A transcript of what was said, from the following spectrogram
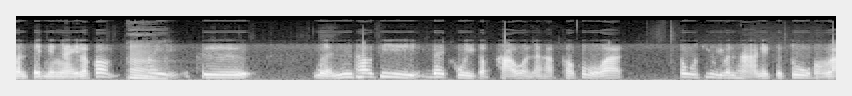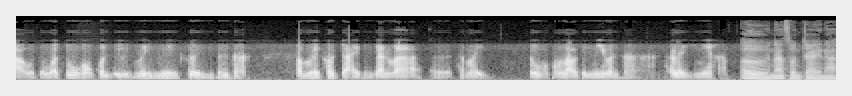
มันเป็นยังไง แล้วก็อ่าไม่คือ เหมือนเท่าที่ได้คุยกับเขาอะนะครับเขาก็บอกว่าตู้ที่มีปัญหาเนี่ยคือตู้ของเรา แต่ว่าตู้ของคนอื่นไม่ไม่เคยมีปัญหา ก็ไม่เข้าใจเหมือนกันว่า เออทำไมตู้ของเราถึงมีปัญหาอะไรอย่างเงี้ยครับ เออ น่าสนใจนะ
